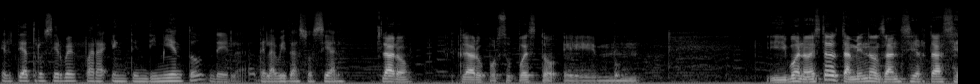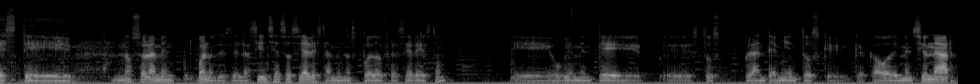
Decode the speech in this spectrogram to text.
el teatro sirve para entendimiento de la, de la vida social? Claro, claro, por supuesto. Em, y bueno, esto también nos dan ciertas, este, no solamente, bueno, desde las ciencias sociales también nos puede ofrecer esto, eh, obviamente estos planteamientos que, acabo de mencionar,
